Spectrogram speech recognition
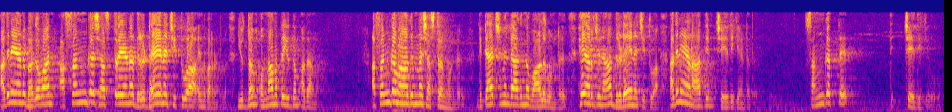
അതിനെയാണ് ഭഗവാൻ അസംഘശാസ്ത്രേണ ദൃഢേന ചിത്വ എന്ന് പറഞ്ഞിട്ടുള്ളത്. യുദ്ധം ഒന്നാമത്തെ യുദ്ധം അതാണ്. അസംഗമാകുന്ന ശസ്ത്രം കൊണ്ട് ഡിറ്റാച്ച്മെന്റ് ആകുന്ന വാളുകൊണ്ട് ഹേ അർജുന ദൃഢേന ചിത്വ. അതിനെയാണ് ആദ്യം ഛേദിക്കേണ്ടത്. സംഘത്തെ ഛേദിക്കൂ.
